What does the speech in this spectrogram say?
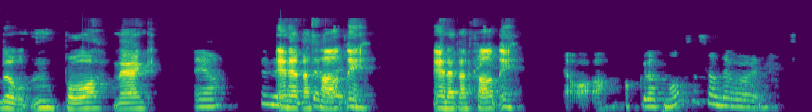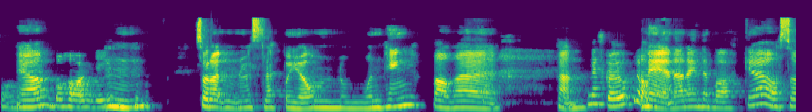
byrden på meg. Ja. Er det rettferdig? Er det rettferdig? Ja, akkurat nå syns jeg det var sånn Ja. behagelig. Mm. Så at du slipper å gjøre noen ting, bare kan lene deg tilbake, og så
